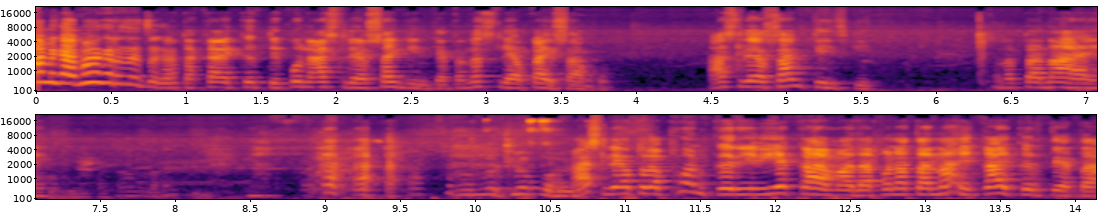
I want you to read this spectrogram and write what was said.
आम्ही काय माघार जायचं का? आता काय करते पण असल्यावर सांगेन की आता नसल्यावर काय सांगू? असल्यावर सांगतेच की. पण आता नाही. असल्यावर तुला फोन करीन ये कामाला पण आता नाही काय करते आता?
